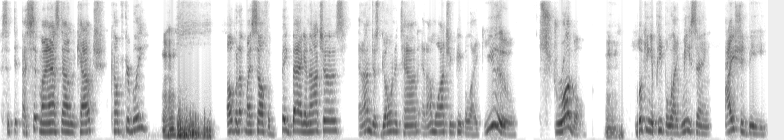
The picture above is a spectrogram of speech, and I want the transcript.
I sit, I sit my ass down on the couch comfortably, mm-hmm. Open up myself a big bag of nachos, and I'm just going to town and I'm watching people like you struggle, mm-hmm. looking at people like me saying, I should be,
